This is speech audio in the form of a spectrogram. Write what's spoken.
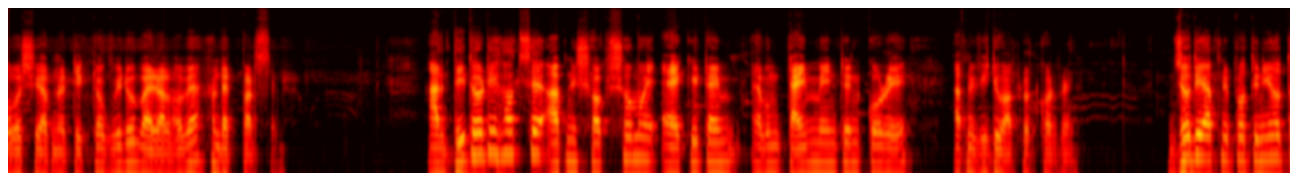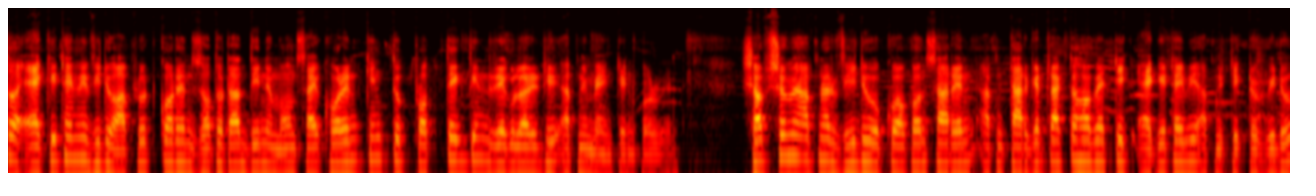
অবশ্যই আপনার টিকটক ভিডিও ভাইরাল হবে হান্ড্রেড পারসেন্ট আর দ্বিতীয়টি হচ্ছে, আপনি সবসময় একই টাইম এবং টাইম মেনটেন করে আপনি ভিডিও আপলোড করবেন। যদি আপনি প্রতিনিয়ত একই টাইমে ভিডিও আপলোড করেন, যতটা দিনে মন চাই করেন, কিন্তু প্রত্যেক দিন রেগুলারিটি আপনি মেনটেন করবেন। সবসময় আপনার ভিডিও কখন ছাড়েন, আপনি টার্গেট রাখতে হবে, ঠিক একই টাইমে আপনি টিকটক ভিডিও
